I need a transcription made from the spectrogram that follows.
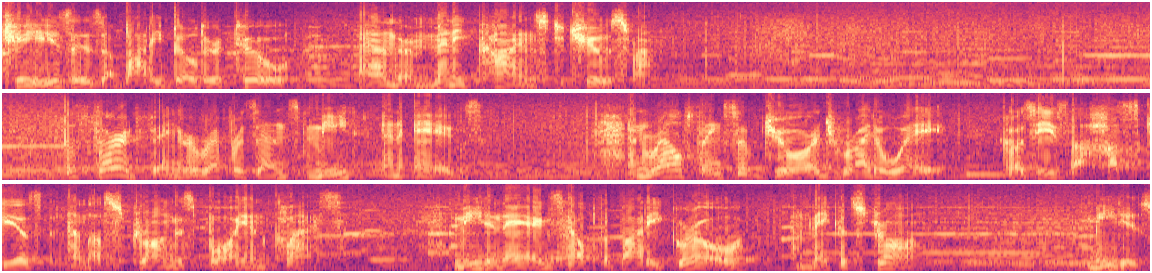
Cheese is a bodybuilder too, and there are many kinds to choose from. The third finger represents meat and eggs. And Ralph thinks of George right away, because he's the huskiest and the strongest boy in class. Meat and eggs help the body grow and make it strong. Meat is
